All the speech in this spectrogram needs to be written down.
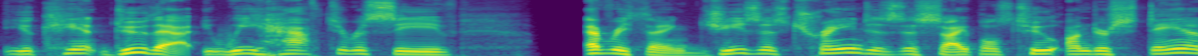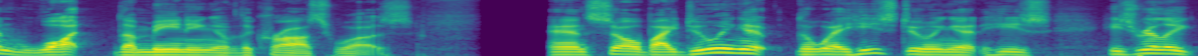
you can't do that. We have to receive everything. Jesus trained his disciples to understand what the meaning of the cross was. And so by doing it the way he's doing it, he's he's really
